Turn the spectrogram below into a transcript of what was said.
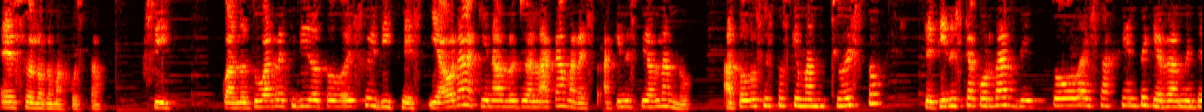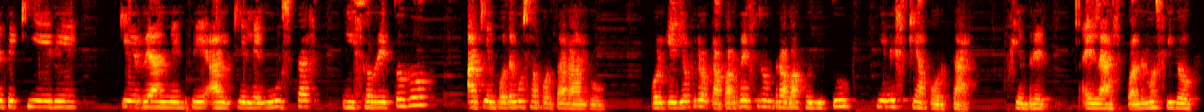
eso es lo que más cuesta. Sí, cuando tú has recibido todo eso y dices, ¿y ahora a quién hablo yo en la cámara? ¿A quién estoy hablando? A todos estos que me han dicho esto, te tienes que acordar de toda esa gente que realmente te quiere, que realmente a quien le gustas y sobre todo a quien podemos aportar algo. Porque yo creo que aparte de ser un trabajo YouTube, tienes que aportar. Siempre en las, cuando hemos ido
